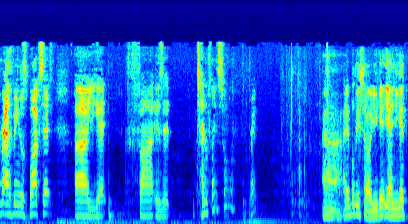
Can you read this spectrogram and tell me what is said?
Wrath of Angels box set, uh, you get five. Is it ten planes total? Right. uh, I believe so. You get yeah, you get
